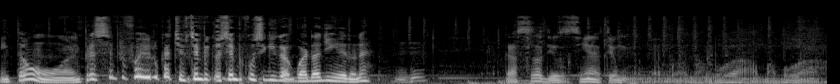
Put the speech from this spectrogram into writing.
Então, a empresa sempre foi lucrativa, sempre, eu sempre consegui guardar dinheiro, né? Uhum. Graças a Deus, assim, é, tem uma, uma boa... Uma boa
